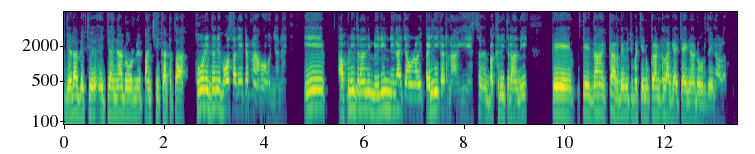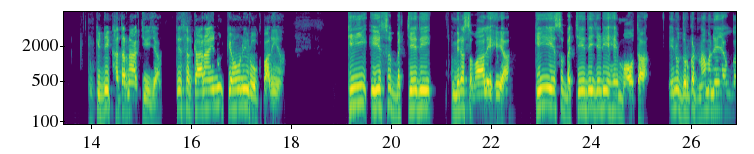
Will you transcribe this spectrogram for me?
ਜਿਹੜਾ ਵਿੱਚ ਚਾਈਨਾ ਡੋਰ ਨੇ ਪੰਛੀ ਕੱਟਤਾ। ਹੋਰ ਇਦਾਂ ਦੀਆਂ ਬਹੁਤ ਸਾਰੀਆਂ ਘਟਨਾਵਾਂ ਹੋਈਆਂ ਨੇ। ਇਹ ਆਪਣੀ ਤਰ੍ਹਾਂ ਦੀ ਮੇਰੀ ਨਿਗਾਹ ਚ ਆਉਣ ਵਾਲੀ ਪਹਿਲੀ ਘਟਨਾ ਹੈਗੀ ਇਸ ਵੱਖਰੀ ਤਰ੍ਹਾਂ ਦੀ ਤੇ ਕਿ ਘਰ ਦੇ ਵਿੱਚ ਬੱਚੇ ਨੂੰ ਕਰੰਟ ਲੱਗ ਗਿਆ ਚਾਈਨਾ ਡੋਰ ਦੇ ਨਾਲ। ਕਿੰਨੀ ਖਤਰਨਾਕ ਚੀਜ਼ ਆ। ਤੇ ਸਰਕਾਰਾਂ ਇਹਨੂੰ ਕਿਉਂ ਨਹੀਂ ਰੋਕ ਪਾ ਰਹੀਆਂ? ਕੀ ਇਸ ਬੱਚੇ ਦੀ, ਮੇਰਾ ਸਵਾਲ ਇਹ ਆ, ਕਿ ਇਸ ਬੱਚੇ ਦੀ ਜਿਹੜੀ ਇਹ ਮੌਤ ਆ, ਇਹਨੂੰ ਦੁਰਘਟਨਾ ਮੰਨਿਆ ਜਾਊਗਾ?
